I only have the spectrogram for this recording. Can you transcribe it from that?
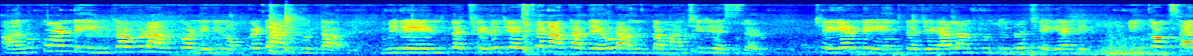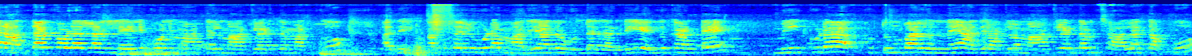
అనుకోండి ఇంకా కూడా అనుకోండి నేను ఒక్కటే అనుకుంటా. మీరు ఎంత చెడు చేస్తే నాకు ఆ దేవుడు అంత మంచి చేస్తాడు. చేయండి ఎంత చేయాలనుకుంటుందో చేయండి. ఇంకొకసారి అత్తా కోడళ్ళని లేనిపోని మాటలు మాట్లాడితే మటుకు అది అస్సలు కూడా మర్యాద ఉండదండి. ఎందుకంటే మీకు కూడా కుటుంబాలు ఉన్నాయి అది అట్లా మాట్లాడడం చాలా తప్పు.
